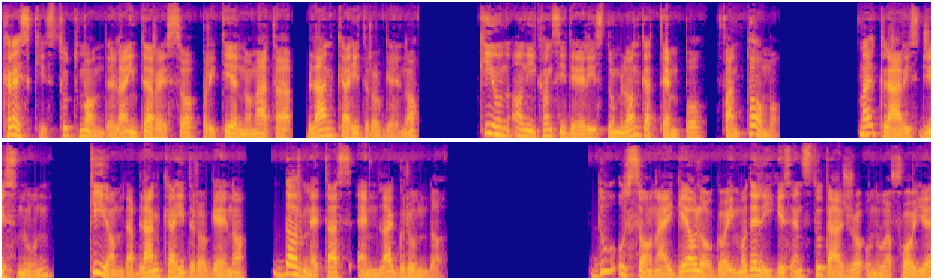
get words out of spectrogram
crescis tut monde la interesso pri tie nomata blanca hidrogeno, kiun oni consideris dum longa tempo fantomo. Malclaris gis nun, kiom da blanca hidrogeno dormetas en la grundo. Du usonai geologoi modeligis en studaggio unua foie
